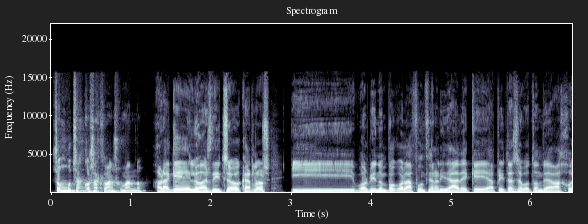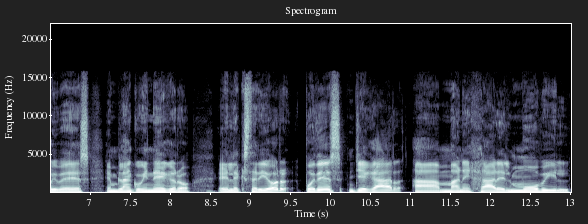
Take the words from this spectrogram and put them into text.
son muchas cosas que van sumando. Ahora que lo has dicho, Carlos, y volviendo un poco a la funcionalidad de que aprietas el botón de abajo y ves en blanco y negro el exterior, puedes llegar a manejar el móvil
